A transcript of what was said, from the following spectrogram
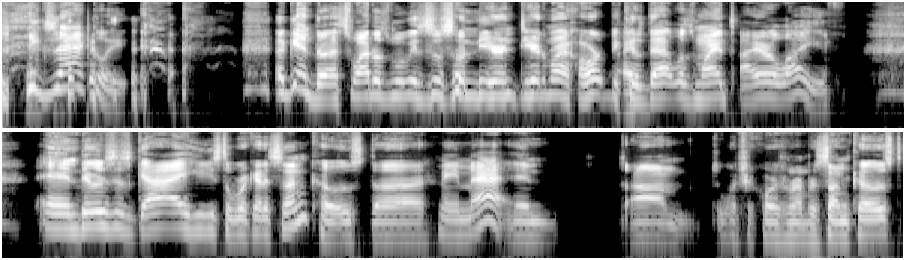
exactly. Again, that's why those movies are so near and dear to my heart because right. that was my entire life. And there was this guy who used to work at a Suncoast uh, named Matt, and um, which of course remember Suncoast.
